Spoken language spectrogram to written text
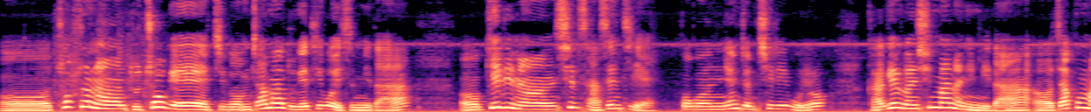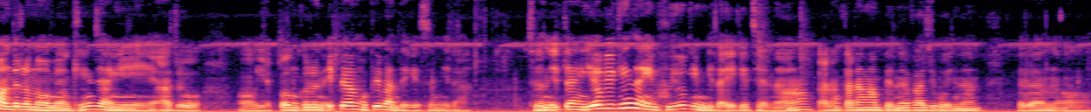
어, 촉수는 두 촉에 지금 자마 두 개 튀고 있습니다. 어, 길이는 14cm에 폭은 0.7이고요. 가격은 10만원입니다. 어, 작품 만들어 놓으면 굉장히 아주 어, 예쁜 그런 입변 호피반 되겠습니다. 전 입장이 엽이 굉장히 후육입니다. 이게 쟤는 까랑까랑한 변을 가지고 있는 그런 어,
